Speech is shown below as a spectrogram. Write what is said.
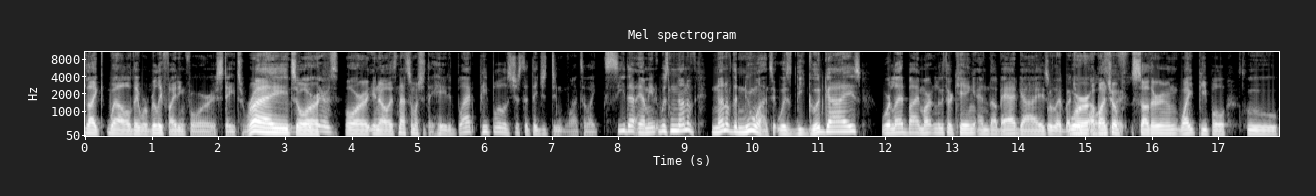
like well they were really fighting for states' rights or there's or you know it's not so much that they hated black people it's just that they just didn't want to like see that i mean it was none of none of the nuance it was the good guys were led by martin luther king and the bad guys were led by were a bunch Wallace, of southern white people who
